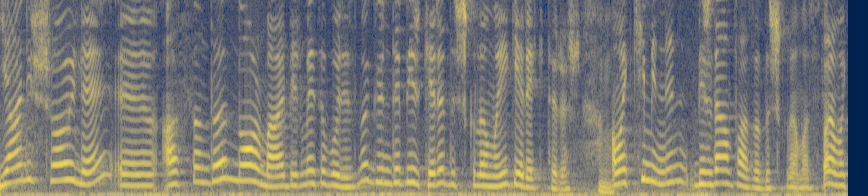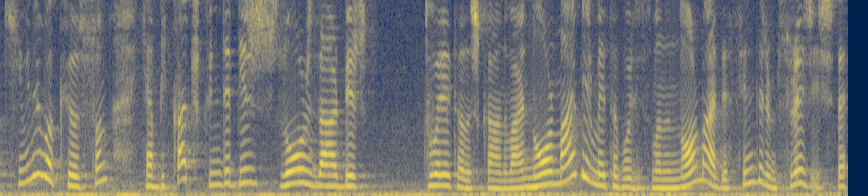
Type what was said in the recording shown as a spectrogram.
Yani şöyle e, aslında normal bir metabolizma günde bir kere dışkılamayı gerektirir. Ama kiminin birden fazla dışkılaması var ama kimine bakıyorsun ya birkaç günde bir zor zar bir tuvalet alışkanlığı var. Normal bir metabolizmanın normalde sindirim süreci işte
